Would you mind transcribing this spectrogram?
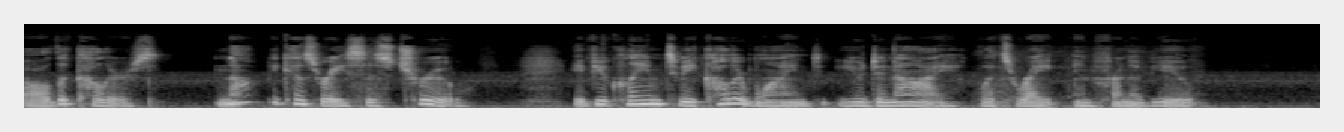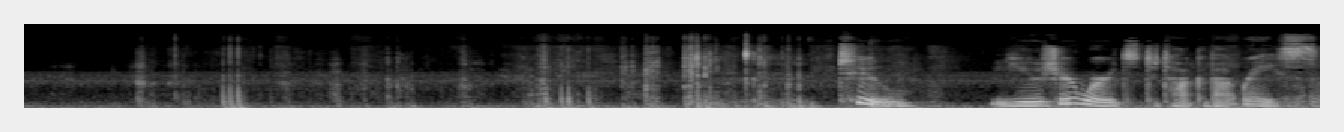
all the colors, not because race is true. If you claim to be colorblind, you deny what's right in front of you. Two, use your words to talk about race.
